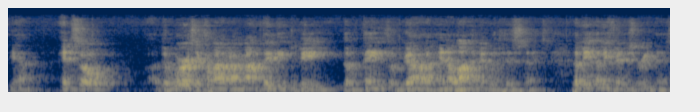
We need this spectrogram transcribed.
Yeah. And so uh, the words that come out of our mouth, they need to be the things of God in alignment with his things. Let me, let me finish reading this.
